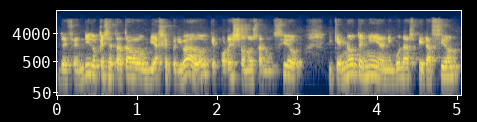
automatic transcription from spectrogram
defendido que se trataba de un viaje privado y que por eso nos anunció y que no tenía ninguna aspiración,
